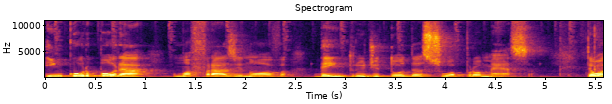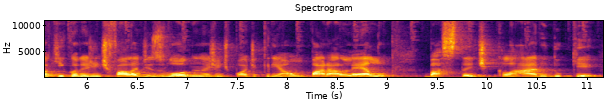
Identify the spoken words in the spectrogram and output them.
incorporar uma frase nova dentro de toda a sua promessa. Então aqui quando a gente fala de slogan, a gente pode criar um paralelo bastante claro do que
